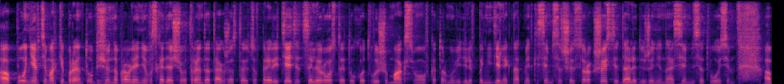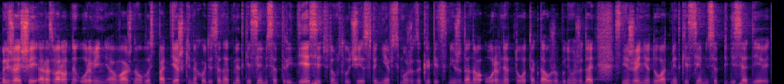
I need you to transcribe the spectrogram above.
А, по нефти марки Brent общее направление восходящего тренда также остается в приоритете. Цели роста это уход выше максимумов, который мы видели в понедельник на отметке 76.46 и далее движение на 78. А ближайший разворотный уровень, а, важная область поддержки, находится на отметке 73.10. В том случае, если нефть сможет закрепиться ниже данного уровня, то тогда уже будем ожидать снижения до отметки 70.59.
